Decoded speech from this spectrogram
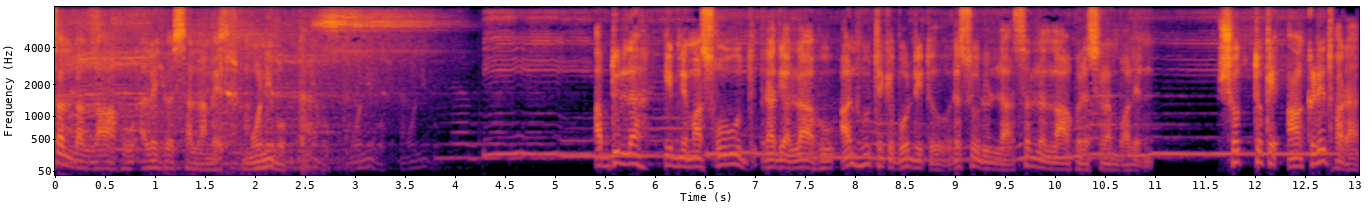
সাল্লাল্লাহু আলহিসাল্লামের মণিমুক্তা আবদুল্লাহ ইবনে মাসউদ রাদিয়াল্লাহু আনহু থেকে বর্ণিত রসুল্লাহ সাল্লাহ সাল্লাম বলেন, সত্যকে আঁকড়ে ধরা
